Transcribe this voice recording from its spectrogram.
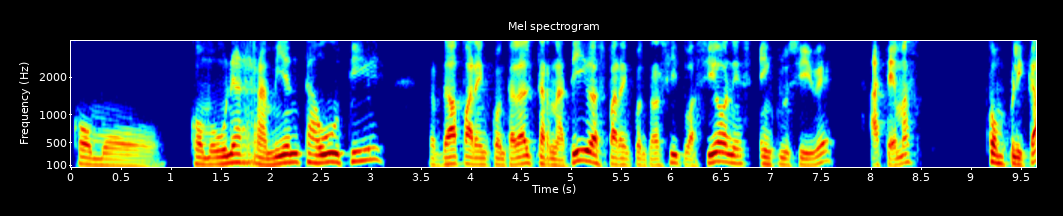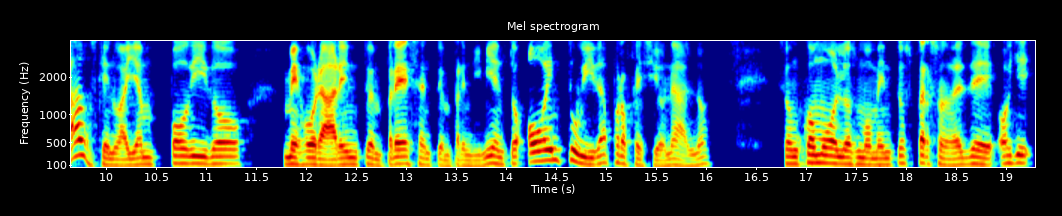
como, como una herramienta útil, ¿verdad? Para encontrar alternativas, para encontrar situaciones, inclusive a temas complicados que no hayan podido mejorar en tu empresa, en tu emprendimiento o en tu vida profesional, ¿no? Son como los momentos personales de, oye,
